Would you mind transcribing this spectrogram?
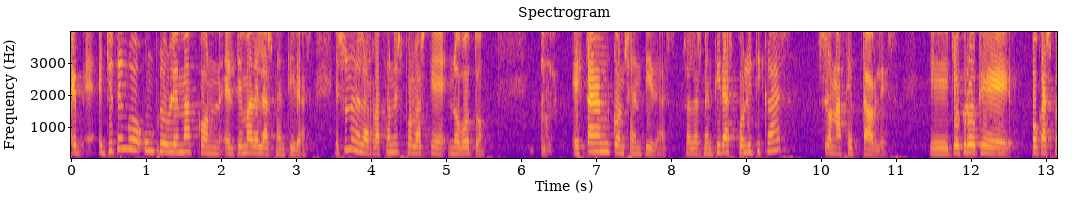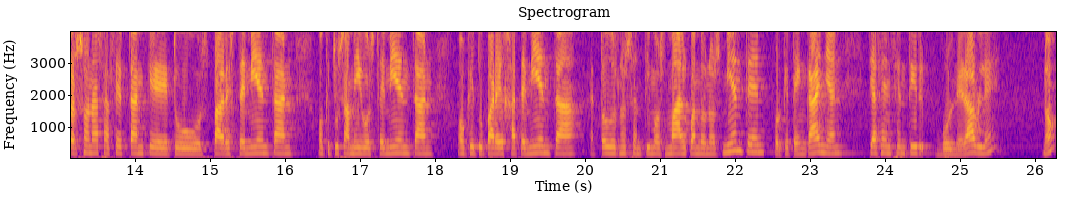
Eh, eh, yo tengo un problema con el tema de las mentiras. Es una de las razones por las que no voto. Están consentidas. O sea, las mentiras políticas son aceptables. Eh, yo creo que pocas personas aceptan que tus padres te mientan o que tus amigos te mientan o que tu pareja te mienta. Todos nos sentimos mal cuando nos mienten porque te engañan, te hacen sentir vulnerable, ¿no?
